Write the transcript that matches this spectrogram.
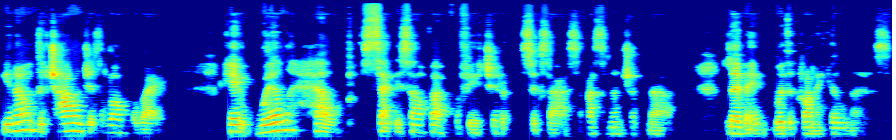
you know, the challenges along the way, okay, will help set yourself up for future success as an entrepreneur living with a chronic illness.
